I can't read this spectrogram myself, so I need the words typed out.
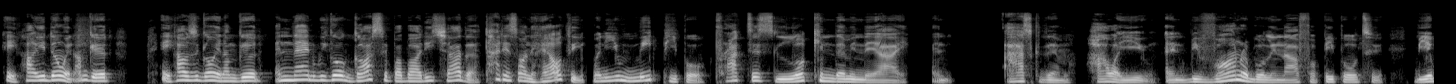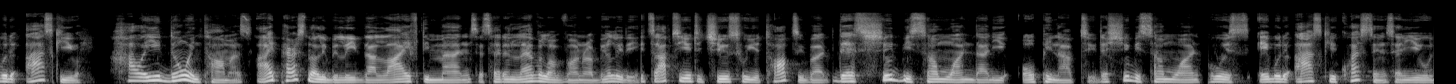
Hey, how you doing? I'm good. Hey, how's it going? I'm good. And then we go gossip about each other. That is unhealthy. When you meet people, practice looking them in the eye and ask them, how are you? And be vulnerable enough for people to be able to ask you, how are you doing, Thomas? I personally believe that life demands a certain level of vulnerability. It's up to you to choose who you talk to, but there should be someone that you open up to. There should be someone who is able to ask you questions and you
